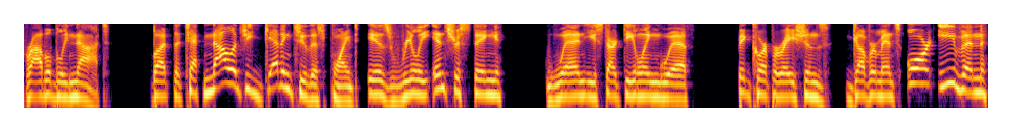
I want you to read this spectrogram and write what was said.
Probably not. But the technology getting to this point is really interesting when you start dealing with big corporations, governments, or even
